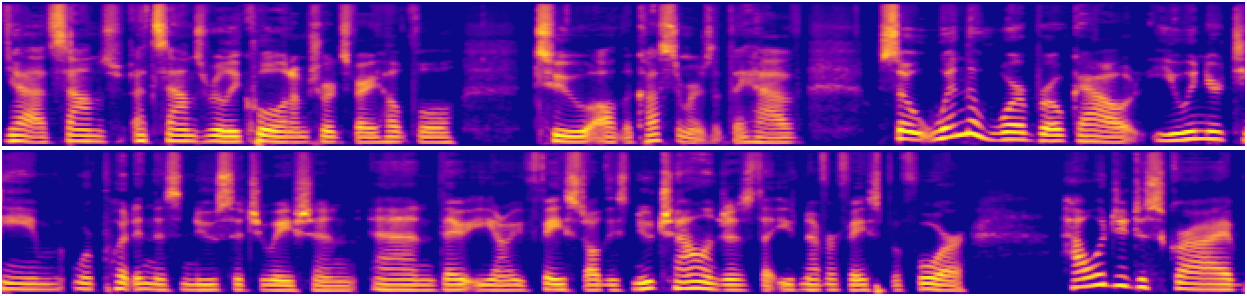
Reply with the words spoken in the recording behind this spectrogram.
Yeah, it sounds it sounds really cool, and I'm sure it's very helpful to all the customers that they have. So, when the war broke out, you and your team were put in this new situation, and they, you know, you faced all these new challenges that you've never faced before. How would you describe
